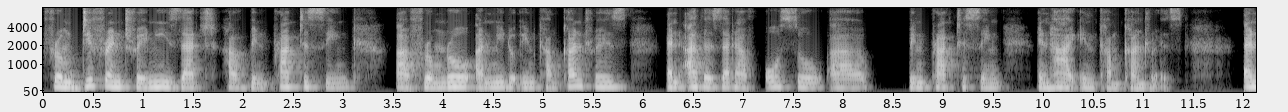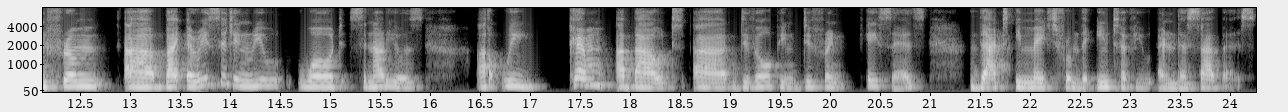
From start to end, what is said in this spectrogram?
from different trainees that have been practicing uh, from low and middle income countries and others that have also uh, been practicing in high income countries. And from uh, by eliciting real world scenarios, uh, we came about uh, developing different cases that emerged from the interview and the surveys.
